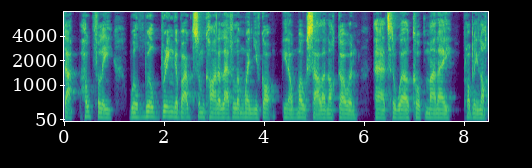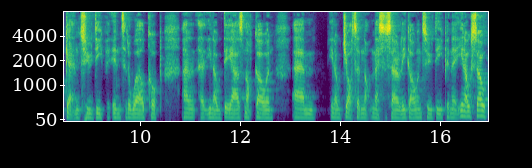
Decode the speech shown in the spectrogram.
that hopefully will will bring about some kind of level. And when you've got you know Mo Salah not going uh, to the World Cup, Mane probably not getting too deep into the World Cup, and uh, you know Diaz not going. Um, you know, Jota not necessarily going too deep in it, you know. So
